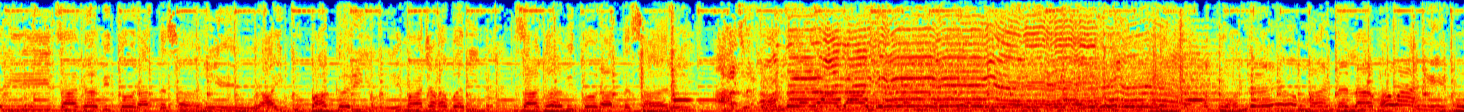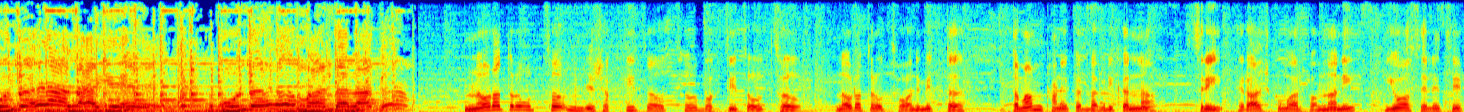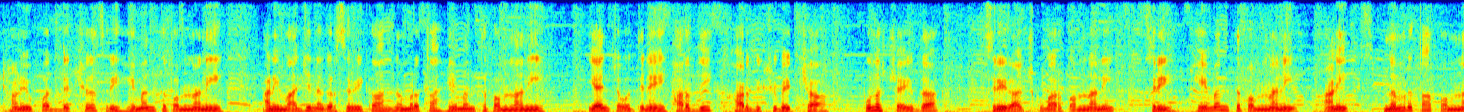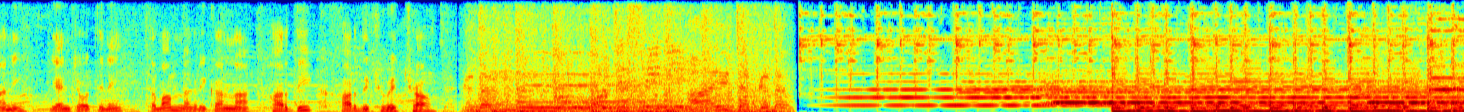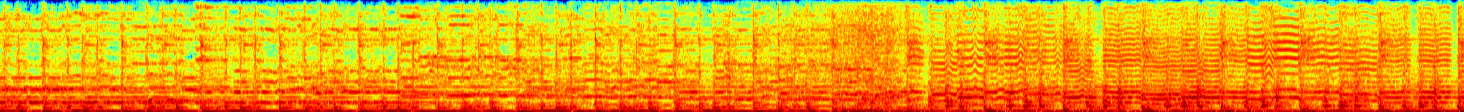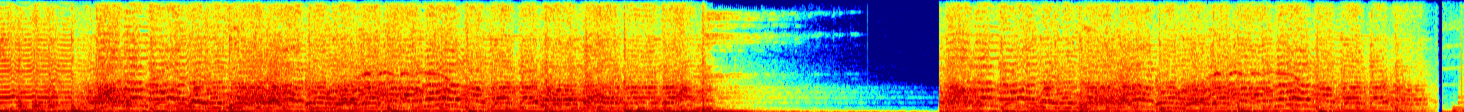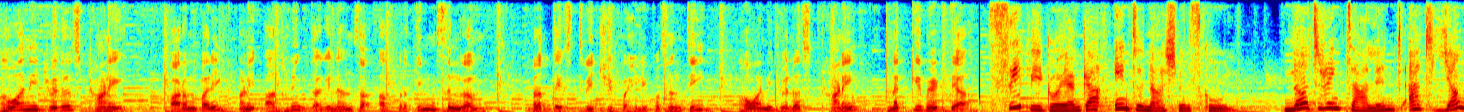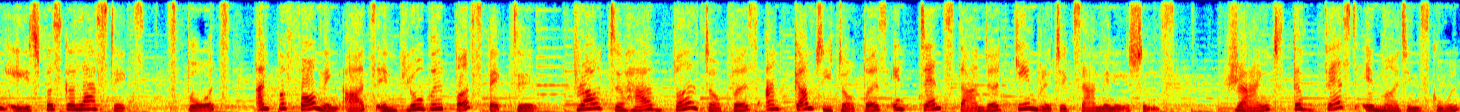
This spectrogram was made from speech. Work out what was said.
माझ्यावरी जागवी तो रात सारी. आई कृपा करी माझ्या बरी जागवी तो रात सारी. आज गोंधळाला ये. गोंधळ मांडला भवानी गोंधळाला ये. गोंधळ मांडला ग नवरात्र उत्सव म्हणजे शक्तीचा उत्सव भक्तीचा उत्सव. नवरात्र उत्सवानिमित्त तमाम ठाणेकर नागरिकांना श्री राजकुमार पमनानी युवा सेनेचे ठाणे उपाध्यक्ष श्री हेमंत पमनानी आणि माजी नगरसेविका नम्रता हेमंत पमनानी यांच्या वतीने हार्दिक हार्दिक शुभेच्छा. पुनश्च एकदा श्री राजकुमार पमनानी श्री हेमंत पमनानी आणि नम्रता पमनानी यांच्या वतीने तमाम नागरिकांना हार्दिक हार्दिक शुभेच्छा. भवानी ज्वेलर्स ठाणे पारंपरिक आणि आधुनिक दागिन्यांचा अप्रतिम संगम प्रत्येक स्त्रीची पहिली पसंती भवानी ज्वेलर्स ठाणे नक्की भेट द्या CP Goyanka International School. Nurturing talent at young age for scholastics, sports, and performing arts in global perspective. Proud to have world toppers and country toppers in 10th standard Cambridge examinations. Ranked the best emerging school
